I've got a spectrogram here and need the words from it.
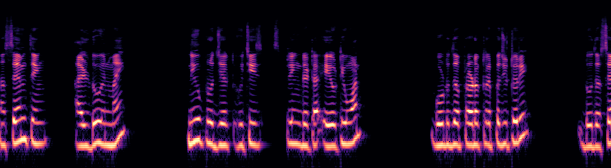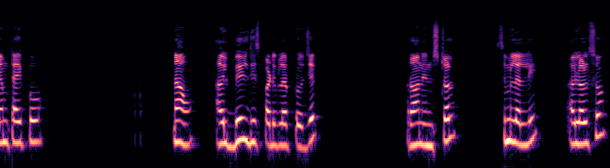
Now same thing I'll do in my new project which is Spring Data AOT1 go to the product repository do the same typo. Now I will build this particular project run install. Similarly I will also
